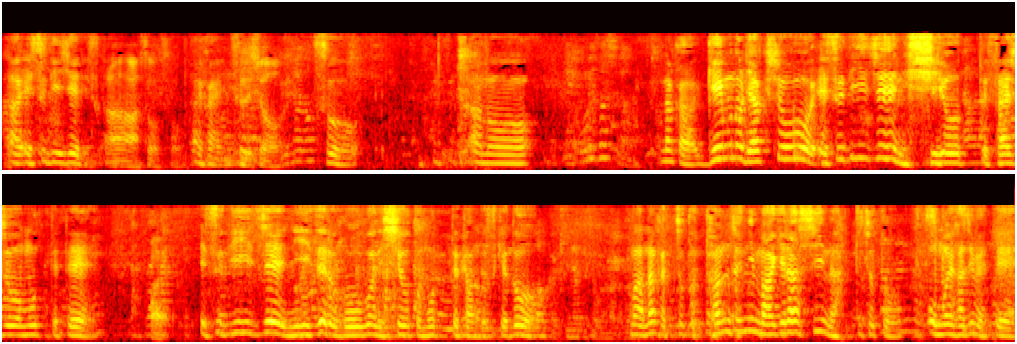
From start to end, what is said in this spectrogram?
あ、SDJ ですか？ああ、そうそう。はいはい。通称。そう。あの、なんかゲームの略称を SDJ にしようって最初思ってて、はい。SDJ2055 にしようと思ってたんですけど、まあなんかちょっと単純に紛らわしいなってちょっと思い始めて、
